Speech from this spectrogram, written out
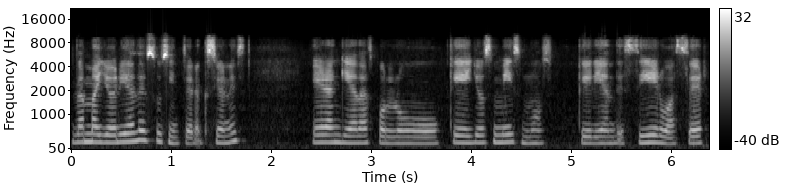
La mayoría de sus interacciones eran guiadas por lo que ellos mismos querían decir o hacer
